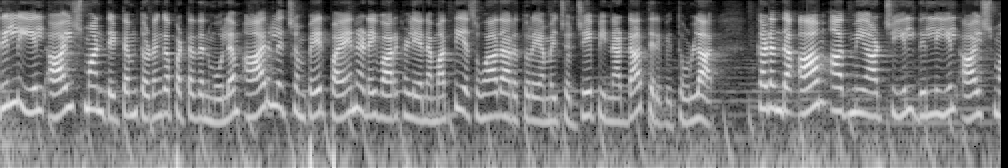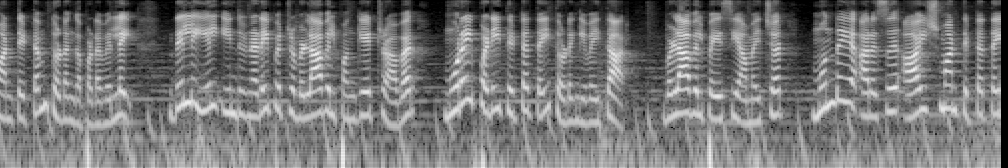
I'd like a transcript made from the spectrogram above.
தில்லியில் ஆயுஷ்மான் திட்டம் தொடங்கப்பட்டதன் மூலம் ஆறு லட்சம் பேர் பயனடைவார்கள் என மத்திய சுகாதாரத்துறை அமைச்சர் ஜே பி நட்டா தெரிவித்துள்ளார். கடந்த ஆம் ஆத்மி ஆட்சியில் தில்லியில் ஆயுஷ்மான் திட்டம் தொடங்கப்படவில்லை. தில்லியில் இன்று நடைபெற்ற விழாவில் பங்கேற்ற அவர் முறைப்படி திட்டத்தை தொடங்கி வைத்தார். விழாவில் பேசிய அமைச்சர் முந்தைய அரசு ஆயுஷ்மான் திட்டத்தை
